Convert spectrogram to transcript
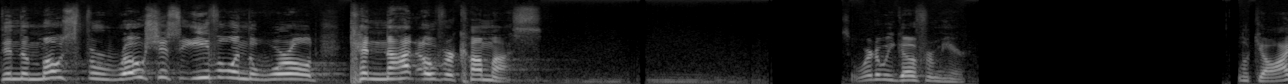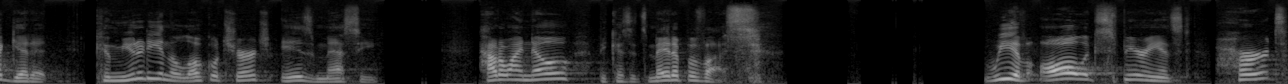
then the most ferocious evil in the world cannot overcome us. So, where do we go from here? Look, y'all, I get it. Community in the local church is messy. How do I know? Because it's made up of us. We have all experienced hurt.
